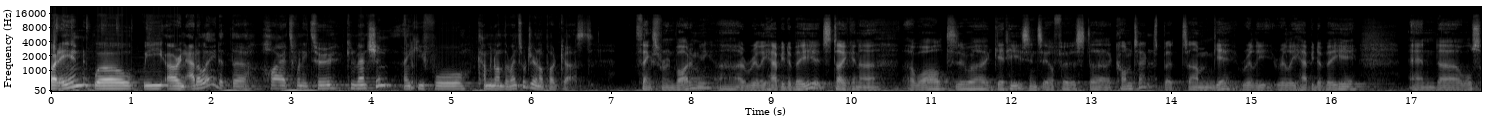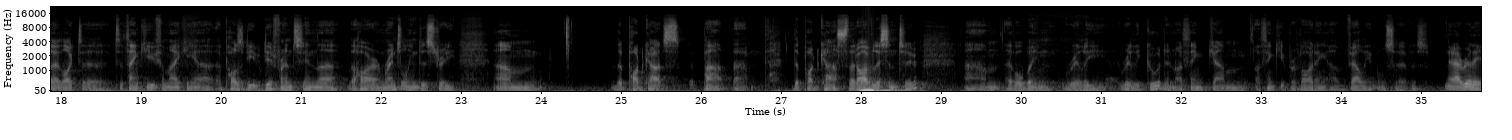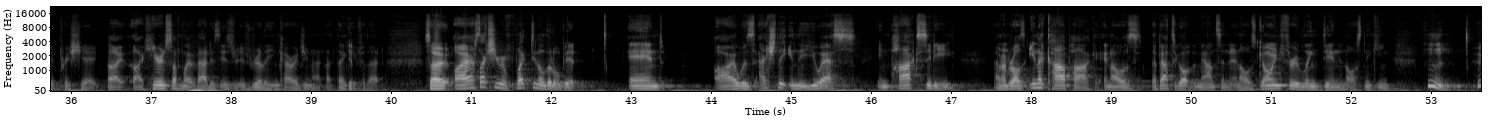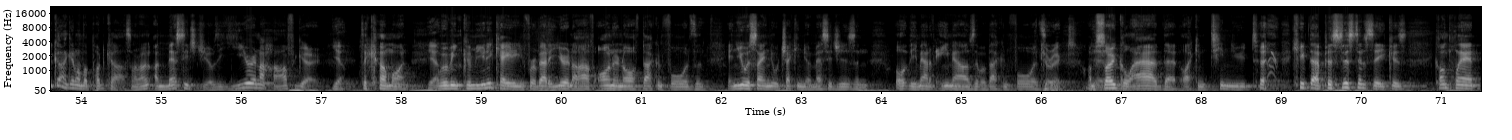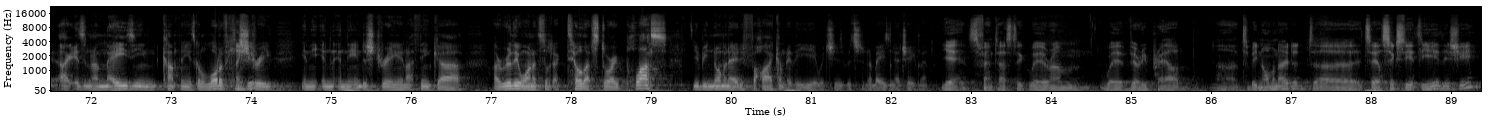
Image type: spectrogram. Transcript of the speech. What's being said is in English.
All right, Ian. Well, we are in Adelaide at the Hire 22 convention. Thank you for coming on the Rental Journal podcast. Thanks for inviting me. Uh, really happy to be here. It's taken a, a while to uh, get here since our first uh, contact, but um, yeah, really, really happy to be here. And uh, also like to, to thank you for making a, a, positive difference in the, the hire and rental industry. Um, the podcasts part, uh, the podcasts that I've listened to um, have all been really, really good, and I think um, I think you're providing a valuable service. No, I really appreciate like, like hearing something like that is, is, is really encouraging. I, I thank yep. you for that. So I was actually reflecting a little bit, and I was actually in the US in Park City. I remember I was in a car park and I was about to go up the mountain, and I was going through LinkedIn, and I was thinking hmm, who can I get on the podcast? And I, I messaged you. It was a year and a half ago yeah. to come on. Yeah. And we've been communicating for about a year and a half on and off, back and forwards. And, and you were saying you were checking your messages and all the amount of emails that were back and forwards. Correct. And I'm yeah. so glad that I continued to keep that persistency because Conplant uh, is an amazing company. It's got a lot of history in the, in, in, the industry. And I think uh, I really wanted to sort of tell that story. Plus, you've been nominated for Hire Company of the Year, which is which is an amazing achievement. Yeah, it's fantastic. We're um, we're very proud uh, to be nominated. Uh, it's our 60th year this year.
